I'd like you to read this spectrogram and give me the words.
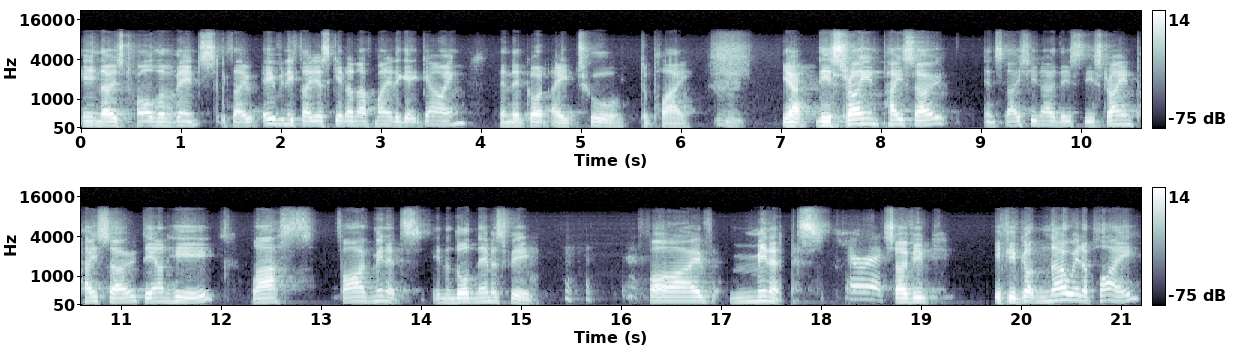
in those 12 events, if they even if they just get enough money to get going, then they've got a tour to play. Mm. Yeah, the Australian peso, and Stacey, you know this, the Australian peso down here lasts five minutes in the Northern Hemisphere. five minutes. Correct. So if you if you've got nowhere to play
